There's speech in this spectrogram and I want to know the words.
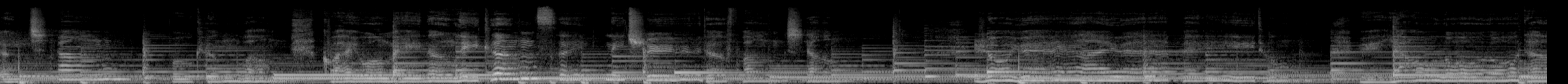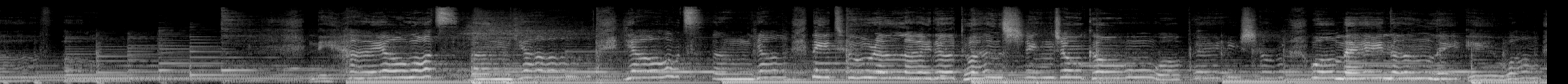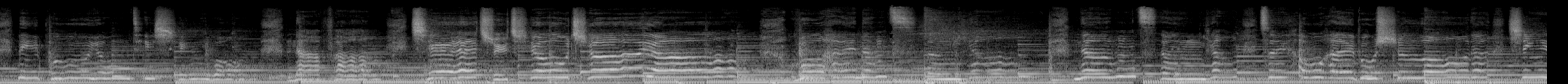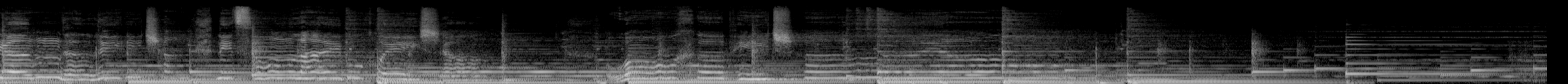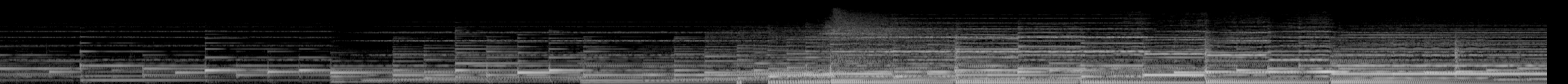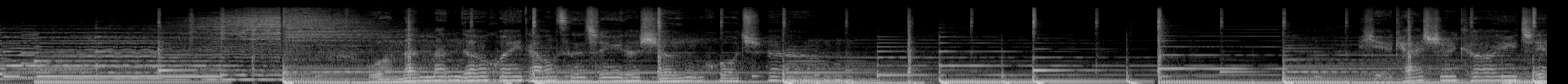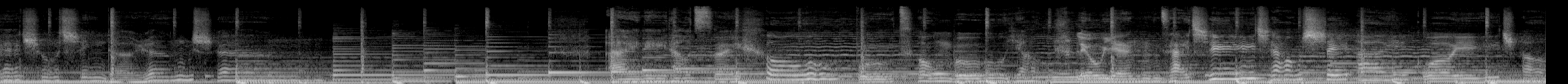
逞强，不肯忘，怪我没能力跟随你去的方向。若越爱越被动，越要落落大方。你还要我怎样？要怎样？你突然来的短信就够我悲伤。我没能力遗忘，你不用提醒我，哪怕结局就这样，我还能怎样？能怎样？最后还不是 peach 慢慢的回到自己的生活圈，也开始可以接触新的人选。爱你到最后不痛不痒，流言在计较谁爱过一场。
